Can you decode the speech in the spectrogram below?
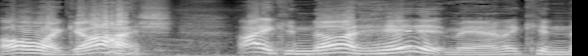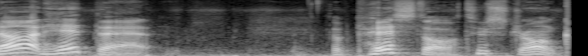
Oh my gosh! I cannot hit it, man. I cannot hit that. The pistol, too strong.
